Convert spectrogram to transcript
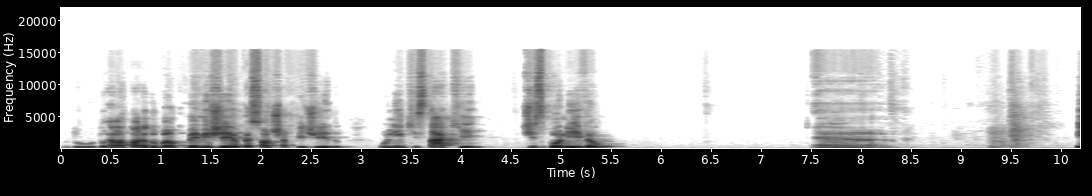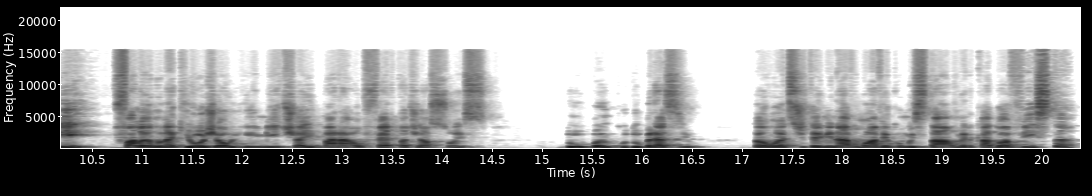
do, do, relatório do Banco BMG. O pessoal tinha pedido, o link está aqui disponível. É, e falando né, que hoje é o limite aí para a oferta de ações do Banco do Brasil. Então, antes de terminar, vamos lá ver como está o mercado à vista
